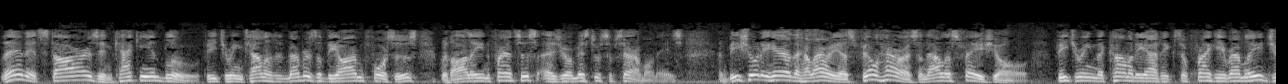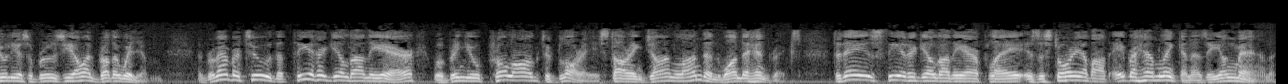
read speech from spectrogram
Then it stars in Khaki and Blue, featuring talented members of the armed forces with Arlene Francis as your mistress of ceremonies. And be sure to hear the hilarious Phil Harris and Alice Faye show, featuring the comedy antics of Frankie Remley, Julius Abbruzio, and Brother William. And remember, too, that Theater Guild on the Air will bring you Prologue to Glory, starring John Lund and Wanda Hendrix. Today's Theater Guild on the Air play is a story about Abraham Lincoln as a young man.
